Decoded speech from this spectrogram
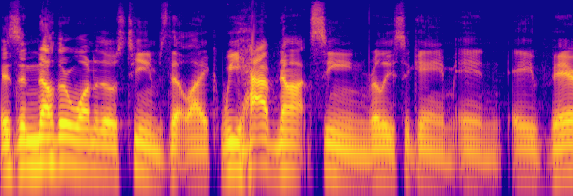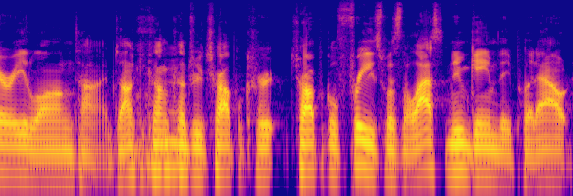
is another one of those teams that like we have not seen release a game in a very long time. Donkey Kong Mm-hmm. Country Tropical Tropical Freeze was the last new game they put out.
